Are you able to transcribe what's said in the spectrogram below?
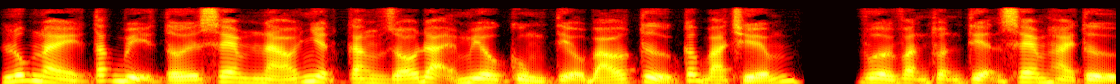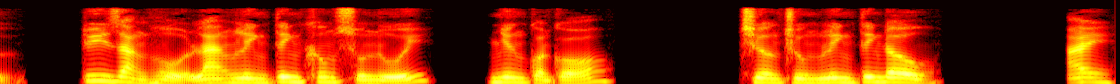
lúc này tắc bị tới xem náo nhiệt căng gió đại miêu cùng tiểu báo tử cấp bá chiếm, vừa vận thuận tiện xem hài tử, tuy rằng hổ lang linh tinh không xuống núi, nhưng còn có. Trường trùng linh tinh đâu? Ai,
